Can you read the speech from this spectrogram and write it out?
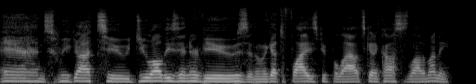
and we got to do all these interviews and then we got to fly these people out. It's going to cost us a lot of money.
